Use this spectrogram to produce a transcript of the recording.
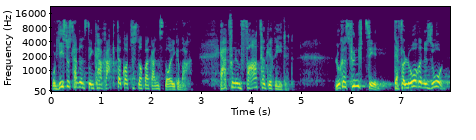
Und Jesus hat uns den Charakter Gottes nochmal ganz neu gemacht. Er hat von dem Vater geredet. Lukas 15, der verlorene Sohn.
